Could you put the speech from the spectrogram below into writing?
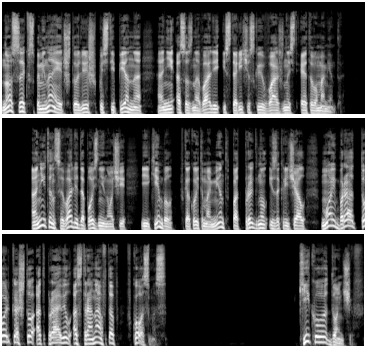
Носек вспоминает, что лишь постепенно они осознавали историческую важность этого момента. Они танцевали до поздней ночи, и Кимбл в какой-то момент подпрыгнул и закричал «Мой брат только что отправил астронавтов в космос». Кико Дончев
